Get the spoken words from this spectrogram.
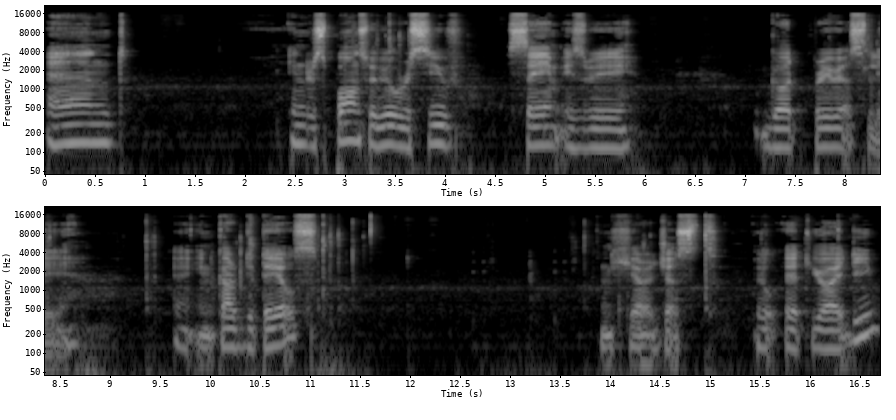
And in response we will receive same as we got previously Uh, in cart details. And here just will add UID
